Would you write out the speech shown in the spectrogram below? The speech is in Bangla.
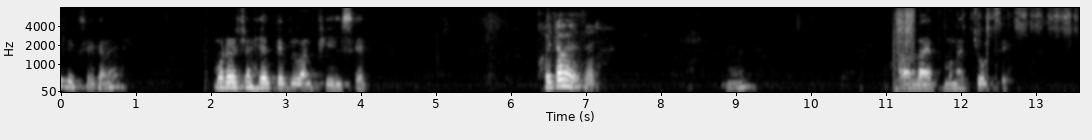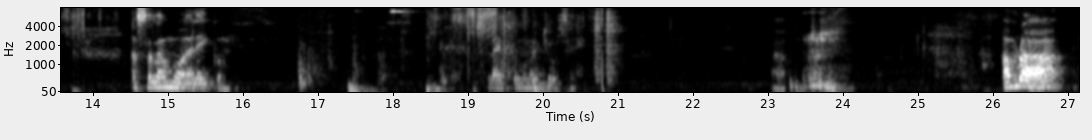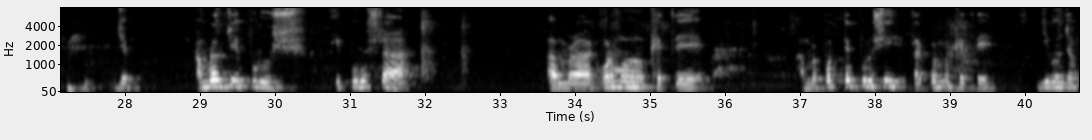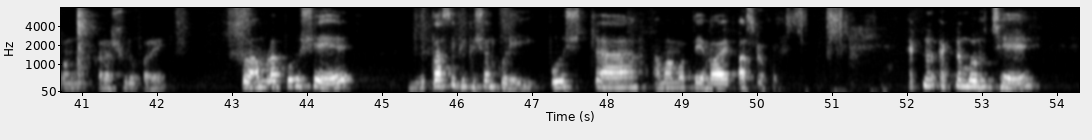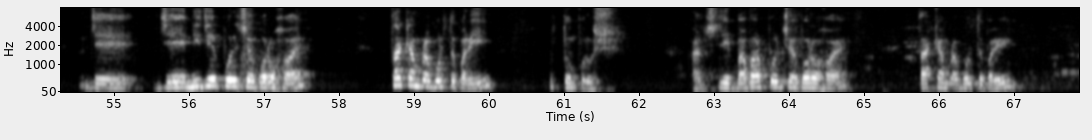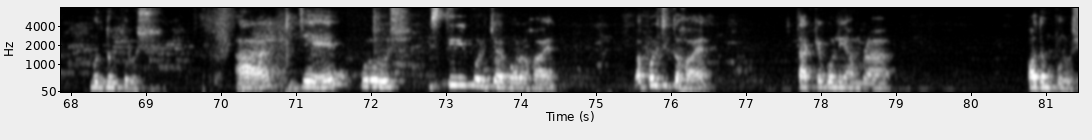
কি লিখছে এখানে? Moderation help everyone feel safe কয়টা হয় স্যার আর লাইভ মনে হয় চলছে। আসসালামু আলাইকুম। লাইভ তো মনে হয় চলছে। আমরা যে আমরা যে পুরুষ, এই পুরুষরা আমরা কর্মক্ষেত্রে, আমরা প্রত্যেক পুরুষই তার কর্মক্ষেত্রে জীবনযাপন করা শুরু করে। তো আমরা পুরুষের যদি ক্লাসিফিকেশন করি, পুরুষটা আমার মতে হয় পাঁচ রকম। এক নম্বর হচ্ছে যে যে নিজের পরিচয় বড় হয় তাকে আমরা বলতে পারি উত্তম পুরুষ। আর যে বাবার পরিচয় বড় হয়, তাকে আমরা বলতে পারি মধ্যম পুরুষ। আর যে পুরুষ স্ত্রীর পরিচয় বড় হয় বা পরিচিত হয়, তাকে বলি আমরা অদম পুরুষ।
